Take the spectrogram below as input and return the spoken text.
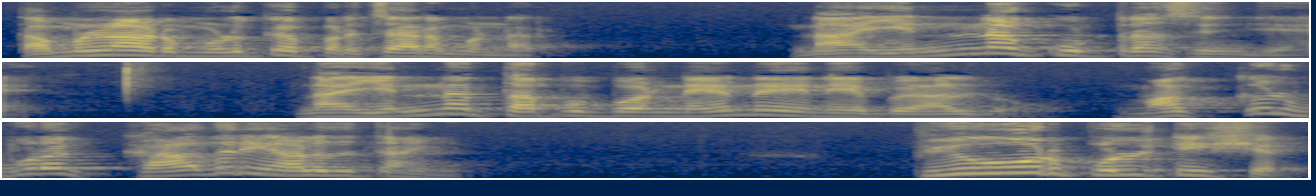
தமிழ்நாடு முழுக்க பிரச்சாரம் பண்ணார். நான் என்ன குற்றம் செஞ்சேன்? நான் என்ன தப்பு பண்ணேன்னு என்னை இப்போ அழுது. மக்கள் பூரா கதறி அழுதுட்டாங்க. பியூர் பொலிட்டீஷியன்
